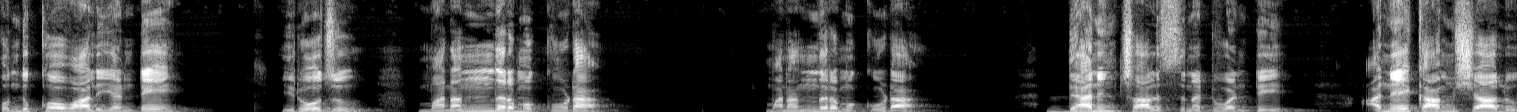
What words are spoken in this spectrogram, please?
పొందుకోవాలి అంటే ఈరోజు మనందరము కూడా మనందరము కూడా ధ్యానించాల్సినటువంటి అనేక అంశాలు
